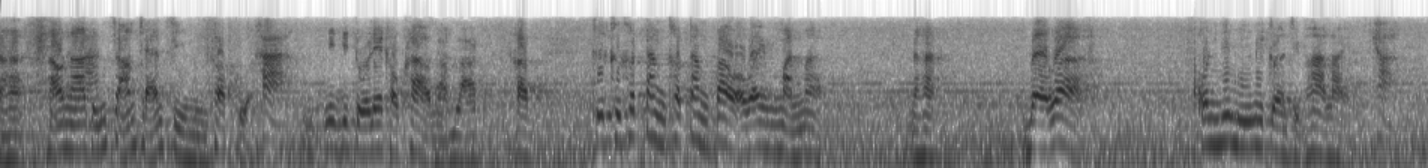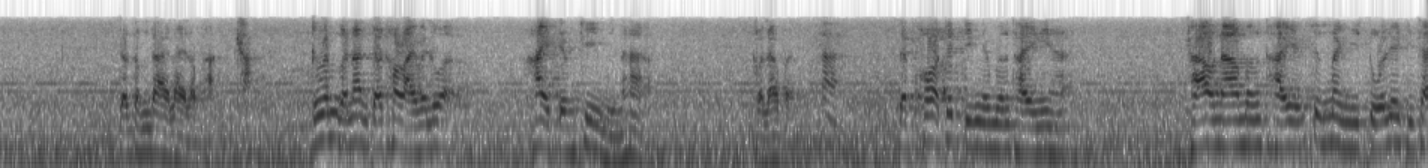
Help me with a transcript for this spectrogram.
นะฮะชาวนาถึงสามแสนสี่หมื่นครอบครัวค่ะนี่นี่ตัวเลขคร่าวๆนะสามล้านครับ คือคือเขาตั้งเขาตั้งเป้าเอาไว้มันมากนะฮะบอกว่าคนที่มีไม่เกินสิบห้าไร่ค่ะจะต้องได้ไร่ละพันค่ะเกินกว่านั้นจะเท่าไหร่ไม่รู้อะให้เต็มที่หมื่นห้าก็แล้วไปค่ะแต่ข้อเท็จจริงในเมืองไทยนี่ฮะ ชาวนาเมืองไทย ซึ่งไม่มีตัวเลขที่แท้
